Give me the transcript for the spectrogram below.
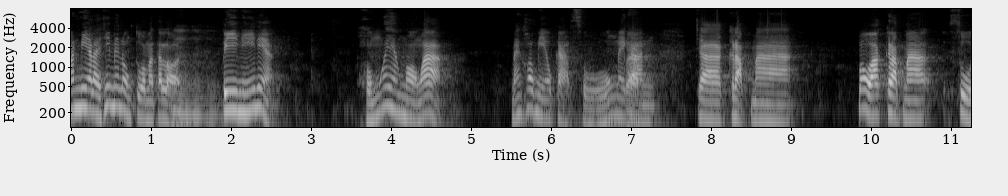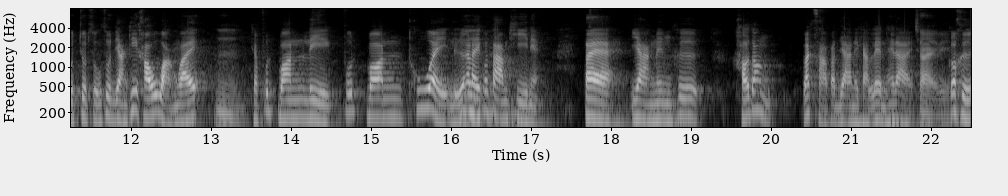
มันมีอะไรที่ไม่ลงตัวมาตลอดอืมอืมอืมปีนี้เนี่ย ผมก็ยังมองว่าแบงคอกมีโอกาสสูงในครับการจะกลับมาเพราะว่ากลับมาสู่จุดสูงสุดอย่างที่เขาหวังไว้อืมจะฟุตบอลลีก ฟุตบอลถ้วยหรืออะไรก็ตามทีเนี่ย แต่อย่างหนึ่งคือเขาต้องรักษาปรัชญาในการเล่นให้ได้ ใช่พี่ก็คือ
